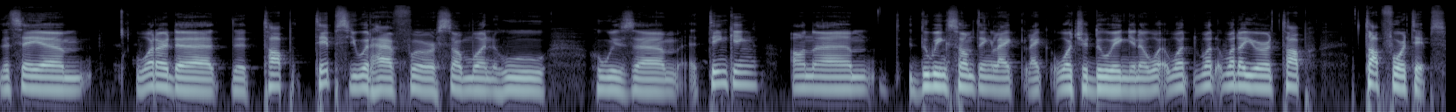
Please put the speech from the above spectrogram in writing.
Let's say, um, what are the the top tips you would have for someone who who is um, thinking on um, doing something like like what you're doing? You know, what what what what are your top top four tips?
